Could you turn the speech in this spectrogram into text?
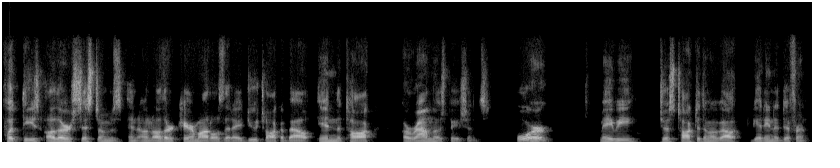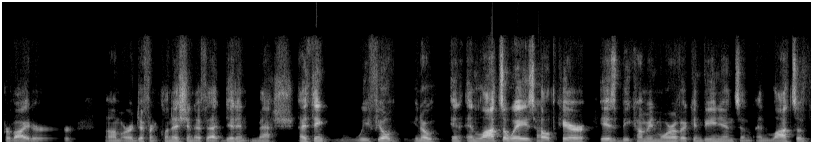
put these other systems and on other care models that I do talk about in the talk around those patients. Or maybe just talk to them about getting a different provider um, or a different clinician if that didn't mesh. I think we feel, you know, in, in lots of ways, healthcare is becoming more of a convenience and, and lots of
